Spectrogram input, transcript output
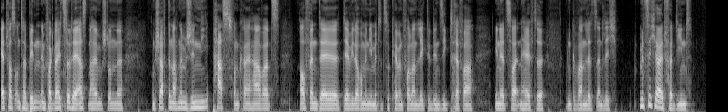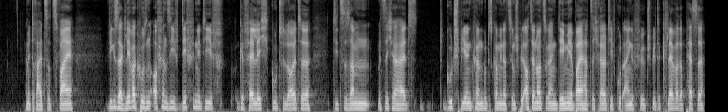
etwas unterbinden im Vergleich zu der ersten halben Stunde und schaffte nach einem Genie-Pass von Kai Havertz auf Wendell, der wiederum in die Mitte zu Kevin Volland legte, den Siegtreffer in der zweiten Hälfte und gewann letztendlich mit Sicherheit verdient mit 3 zu 2. Wie gesagt, Leverkusen offensiv definitiv gefällig, gute Leute, die zusammen mit Sicherheit gut spielen können, gutes Kombinationsspiel. Auch der Neuzugang Demir bei hat sich relativ gut eingefügt, spielte clevere Pässe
